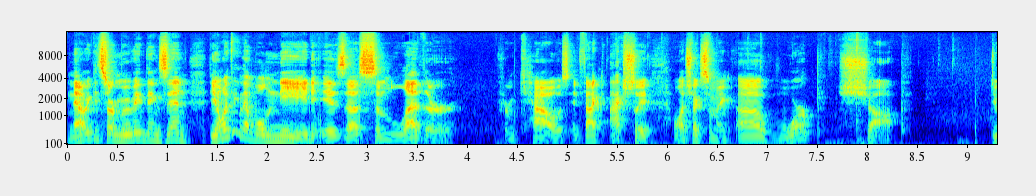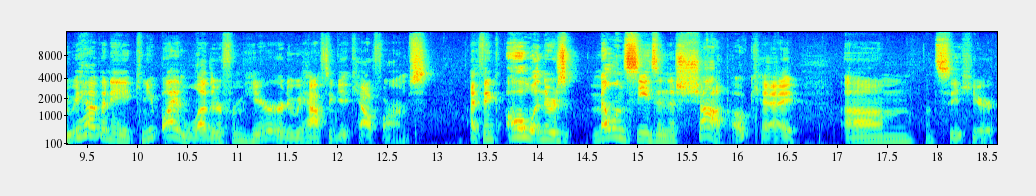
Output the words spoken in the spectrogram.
Now we can start moving things in. The only thing that we'll need is uh, some leather from cows. In fact, actually, I want to check something. Uh, warp shop. Do we have any... Can you buy leather from here, or do we have to get cow farms? I think... Oh, and there's melon seeds in the shop. Okay. Um, let's see here.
